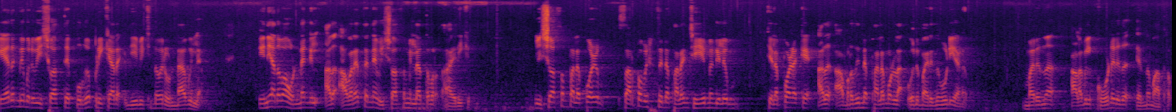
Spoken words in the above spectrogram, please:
ഏതെങ്കിലും ഒരു വിശ്വാസത്തെ പുറകെ പിടിക്കാതെ ജീവിക്കുന്നവരുണ്ടാവില്ല. ഇനി അഥവാ ഉണ്ടെങ്കിൽ അത് അവരെ തന്നെ വിശ്വാസമില്ലാത്തവർ ആയിരിക്കും. വിശ്വാസം പലപ്പോഴും സർപ്പവിഷത്തിന്റെ ഫലം ചെയ്യുമെങ്കിലും ചിലപ്പോഴൊക്കെ അത് അമൃതിന്റെ ഫലമുള്ള ഒരു മരുന്ന് കൂടിയാണ്. മരുന്ന് അളവിൽ കൂടരുത് എന്ന് മാത്രം.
